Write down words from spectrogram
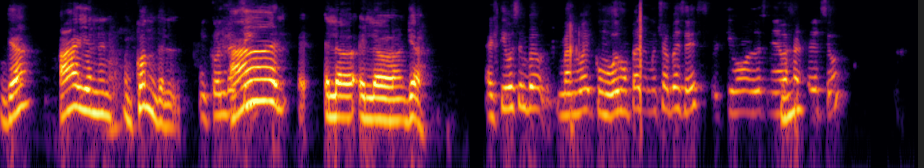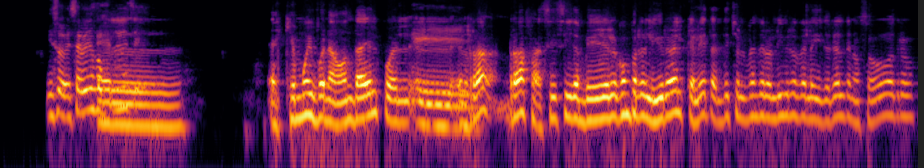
¿Ya? Ah, y en, en Condel. y con Ah, el- en la, en la- ya. el tipo siempre, Manuel, como voy a comprar muchas veces, el tipo me va a bajar el precio. Y eso, esa vez. El, es que es muy buena onda él, pues el, el- el Eh. Ra- Rafa, sí, sí, también él compra el libro del Caleta. De hecho, él vende los libros de la editorial de nosotros.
